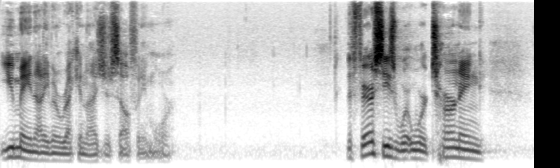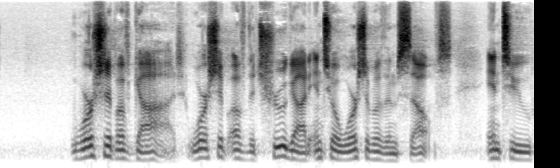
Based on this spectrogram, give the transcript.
you may not even recognize yourself anymore. The Pharisees were, were turning worship of God, worship of the true God, into a worship of themselves, into,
